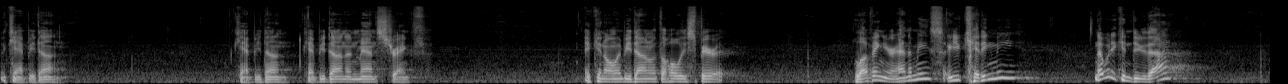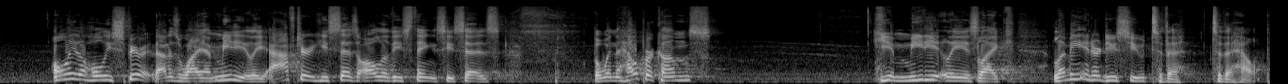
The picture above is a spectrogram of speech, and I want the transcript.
It can't be done. It Can't be done. Can't be done in man's strength. It can only be done with the Holy Spirit. Loving your enemies? Are you kidding me? Nobody can do that. Only the Holy Spirit. That is why immediately after he says all of these things, he says, But when the Helper comes, he immediately is like, Let me introduce you to the, to the help.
